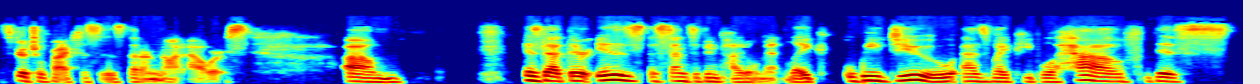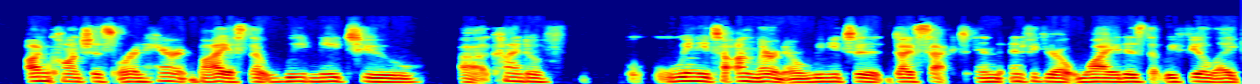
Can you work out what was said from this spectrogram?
spiritual practices that are not ours um, is that there is a sense of entitlement. Like we do, as white people, have this unconscious or inherent bias that we need to uh, kind of we need to unlearn or we need to dissect and, and figure out why it is that we feel like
